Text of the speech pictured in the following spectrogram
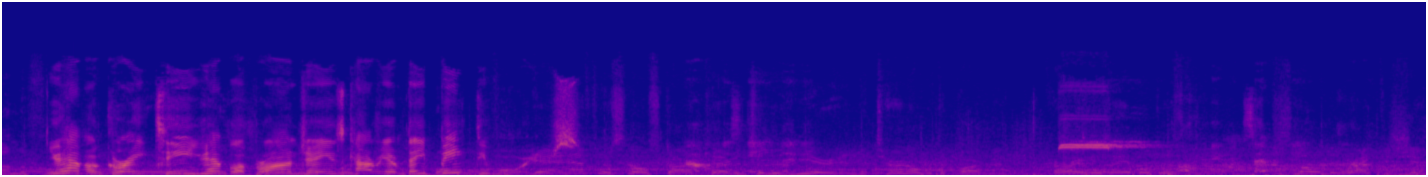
on the floor. You have a but great one team. area You have he LeBron struggled James, with Kyrie. They the beat ball the over. Yeah, Warriors. And after a slow start, Not Kevin, this to game, the they year in the turnover department, Curry was able to slowly right the ship.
